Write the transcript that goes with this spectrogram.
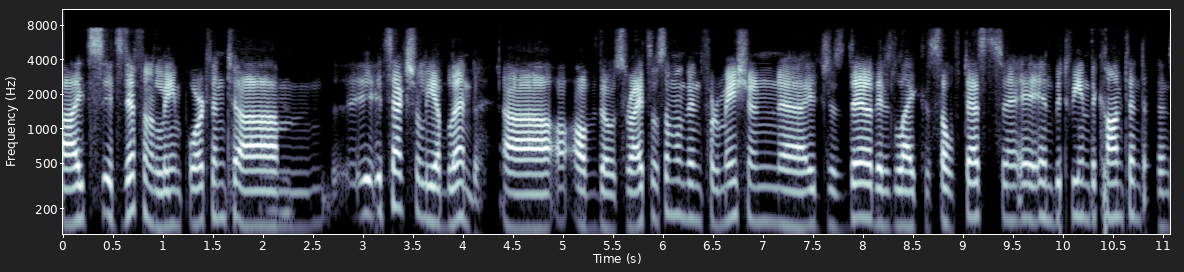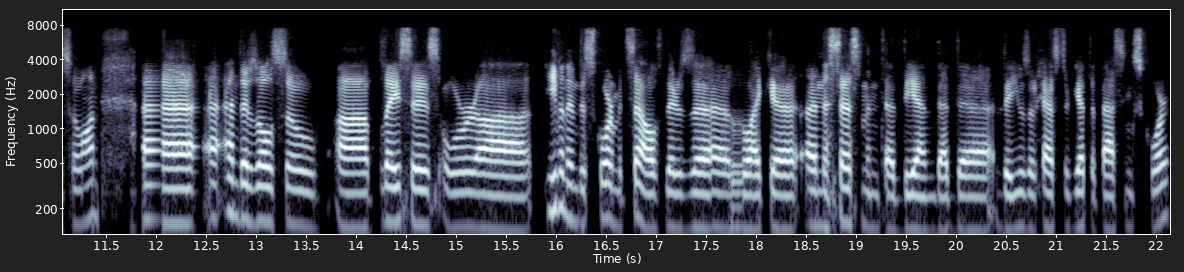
Uh, it's it's definitely important. Mm-hmm. Um, it's actually a blend uh, of those, right? So some of the information uh, it's just there. There's like self tests in between the content and so on, uh, and there's also uh, places or uh, even in the SCORM itself, there's a, like a, an assessment at the end that the the user has to get the passing score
